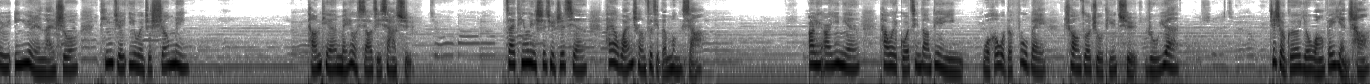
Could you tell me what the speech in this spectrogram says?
对于音乐人来说，听觉意味着生命。唐田没有消极下去，在听力失去之前，他要完成自己的梦想。二零二一年，他为国庆档电影《我和我的父辈》创作主题曲《如愿》。这首歌由王菲演唱。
